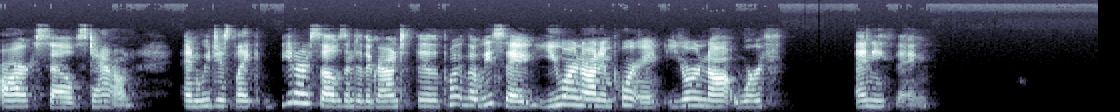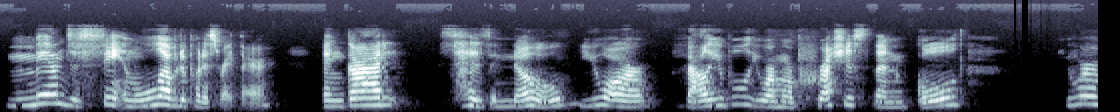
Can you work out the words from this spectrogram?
ourselves down. And we just like beat ourselves into the ground to the point that we say you are not important. You're not worth anything. Man does satan love to put us right there. And god says no you are valuable. You are more precious than gold. You are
